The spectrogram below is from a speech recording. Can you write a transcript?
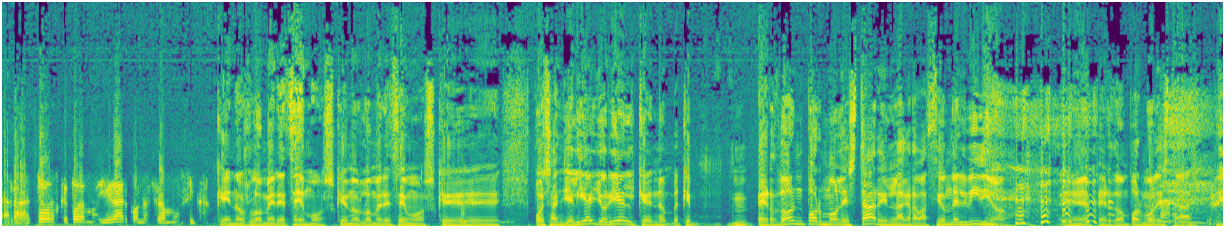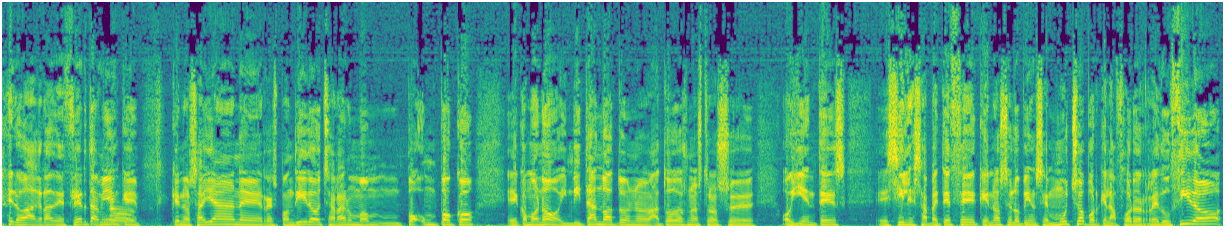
a, todos los que podamos llegar con nuestra música. Que nos lo merecemos, que nos lo merecemos. Que pues Angelía y Yoriel, que, no- que mm, perdón por molestar en la grabación del vídeo, eh, perdón por molestar, pero agradecer también No. que, que nos hayan eh, respondido, charlar un, un, po- un poco, eh, como no, invitando a, to- a todos nuestros eh, oyentes, eh, si les apetece, que no se lo piensen mucho, porque el aforo es reducido,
